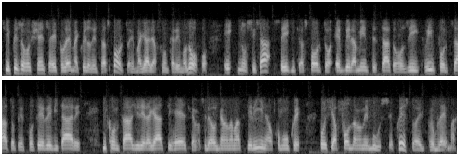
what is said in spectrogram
Si è preso coscienza che il problema è quello del trasporto, che magari affronteremo dopo e non si sa se il trasporto è veramente stato così rinforzato per poter evitare i contagi dei ragazzi che escano, si tolgano la mascherina o comunque poi si affollano nei bus. Questo è il problema.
